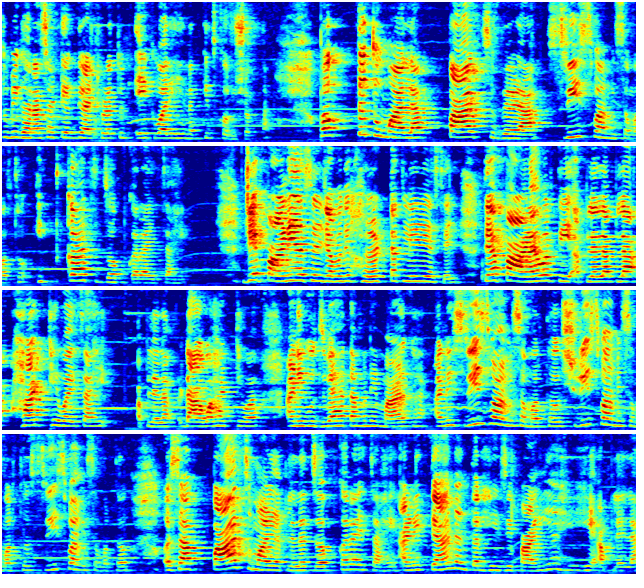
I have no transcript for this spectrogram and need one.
तुम्ही घरासाठी अगदी आठवड्यातून एक वारी हे नक्कीच करू शकता. फक्त तुम्हाला पाच वेळा श्री स्वामी समर्थ इतकाच जप करायचा आहे. जे पाणी असेल ज्यामध्ये हळद टाकलेली असेल त्या पाण्यावरती आपल्याला आपला हात ठेवायचा आहे. आपल्याला डावा हात ठेवा आणि उजव्या हातामध्ये माळ घा. आणि श्री स्वामी समर्थ श्री स्वामी समर्थ श्री स्वामी समर्थ असा पाच माळी आपल्याला जप करायचा आहे. आणि त्यानंतर हे जे पाणी आहे हे आपल्याला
